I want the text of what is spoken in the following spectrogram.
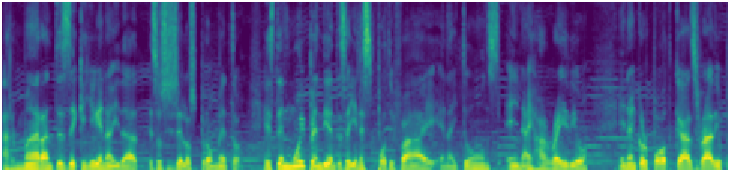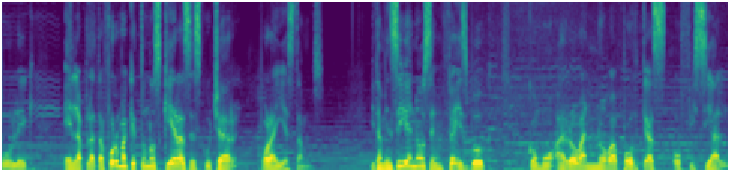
armar antes de que llegue Navidad, eso sí se los prometo. Estén muy pendientes ahí en Spotify, en iTunes, en iHeartRadio, en Anchor Podcast, Radio Public, en la plataforma que tú nos quieras escuchar, por ahí estamos. Y también síguenos en Facebook como arroba Nova Podcast Oficial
